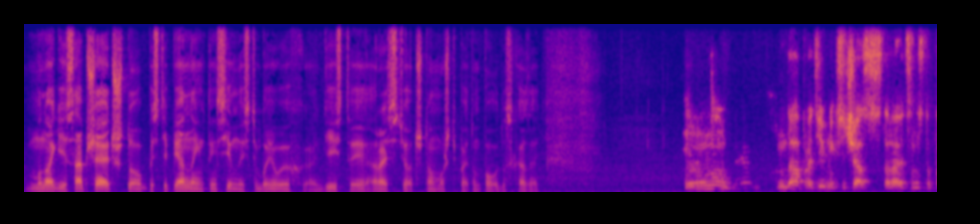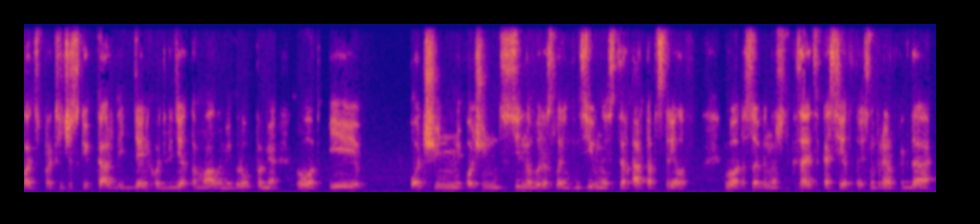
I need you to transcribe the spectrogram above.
многие сообщают, что постепенно интенсивность боевых действий растет. Что можете по этому поводу сказать? Ну, да, противник сейчас старается наступать практически каждый день, хоть где-то малыми группами. Вот. И очень, очень сильно выросла интенсивность арт-обстрелов. Вот, особенно что касается кассет. То есть, например, когда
